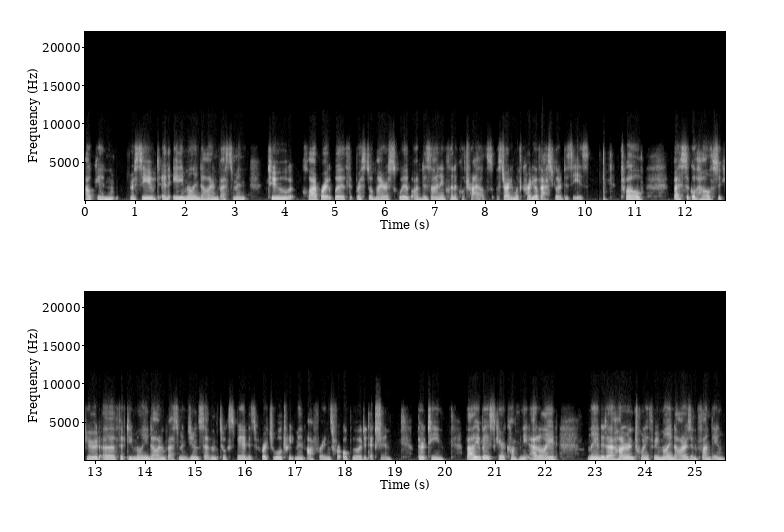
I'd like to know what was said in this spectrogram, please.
Owkin received an $80 million investment to collaborate with Bristol Myers Squibb on designing clinical trials, starting with cardiovascular disease. 12. Bicycle Health secured a $50 million investment June 7th to expand its virtual treatment offerings for opioid addiction. 13. Value based care company Aledade landed $123 million in funding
